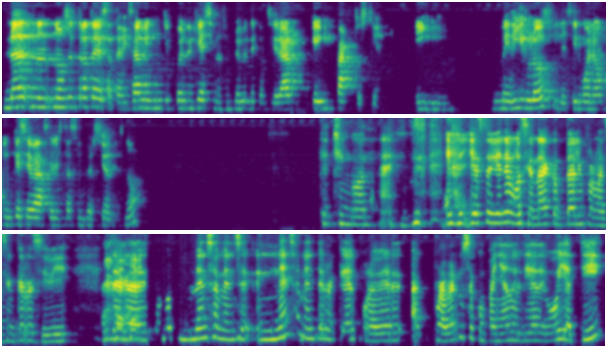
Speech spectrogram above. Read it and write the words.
no, se trata de satanizar ningún tipo de energía, sino simplemente considerar qué impactos tiene. Y medirlos y decir, bueno, en qué se va a hacer estas inversiones, ¿no? Qué chingón. Yo estoy bien emocionada con toda la información que recibí. Te agradecemos inmensamente, inmensamente, Raquel, por, haber, por habernos acompañado el día de hoy, a ti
